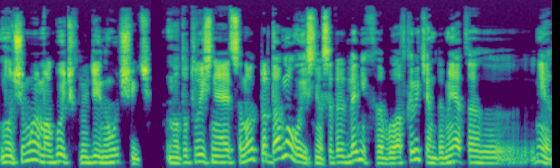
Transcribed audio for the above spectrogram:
ну, чему я могу этих людей научить? Но тут выясняется, ну, это давно выяснилось, это для них это было открытием, для меня это нет.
